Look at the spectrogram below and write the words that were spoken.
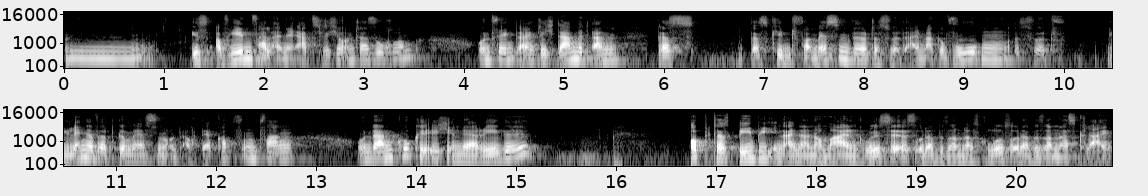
mm, ist auf jeden Fall eine ärztliche Untersuchung und fängt eigentlich damit an, dass das Kind vermessen wird. Es wird einmal gewogen, es wird, die Länge wird gemessen und auch der Kopfumfang. Und dann gucke ich in der Regel, ob das Baby in einer normalen Größe ist oder besonders groß oder besonders klein.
